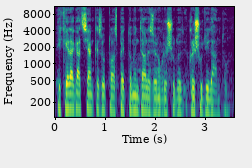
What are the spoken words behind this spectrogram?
e che i ragazzi anche sotto l'aspetto mentale sono cresciuti, cresciuti tanto.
